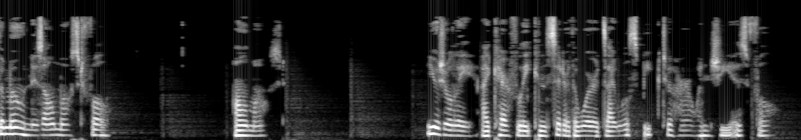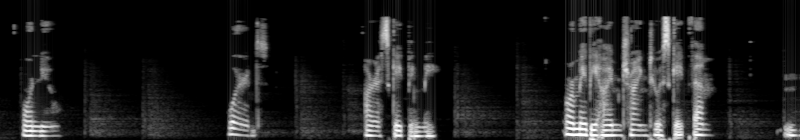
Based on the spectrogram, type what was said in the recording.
The moon is almost full. Almost. Usually, I carefully consider the words I will speak to her when she is full or new. Words are escaping me. Or maybe I'm trying to escape them. Mm.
